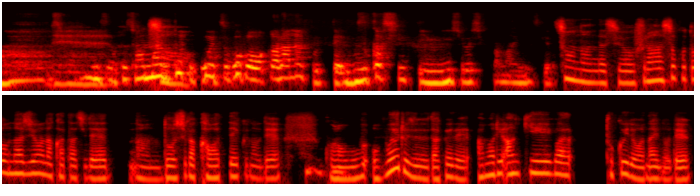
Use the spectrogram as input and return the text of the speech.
ああ、そうねなんですよ。私、あんまりドイツ語がわからなくて、難しいっていう印象しかないんですけど。そうなんですよ。フランス語と同じような形であの動詞が変わっていくので、この覚覚えるだけであまり暗記が得意ではないので、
